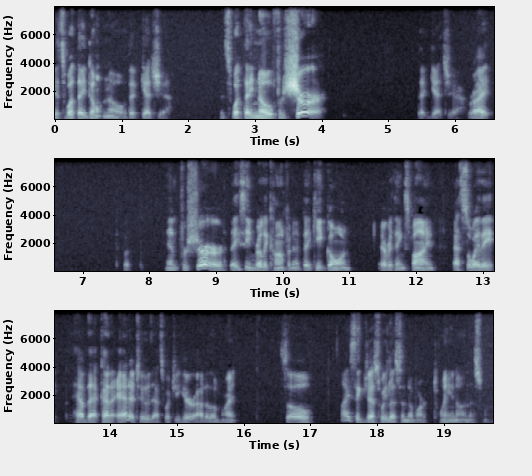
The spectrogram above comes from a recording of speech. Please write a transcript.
It's what they don't know that gets you. It's what they know for sure that gets you, right? But and for sure, they seem really confident. They keep going, everything's fine. That's the way they have that kind of attitude. That's what you hear out of them, right? So I suggest we listen to Mark Twain on this one.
